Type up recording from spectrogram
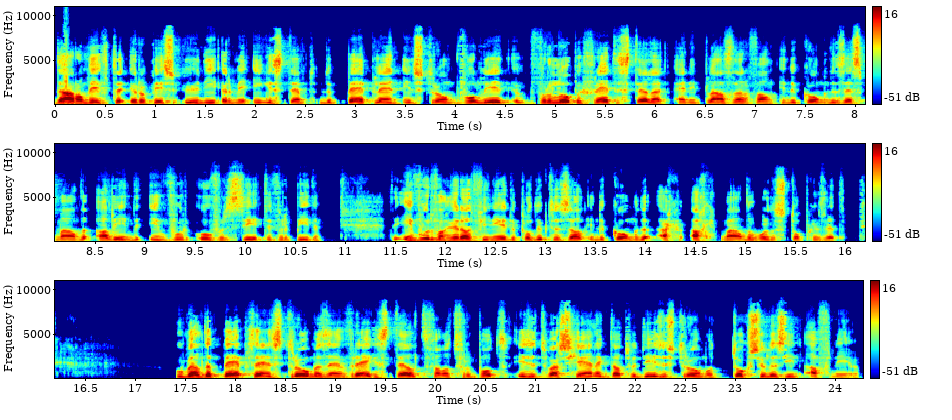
Daarom heeft de Europese Unie ermee ingestemd de pijplijninstroom voorlopig vrij te stellen en in plaats daarvan in de komende zes maanden alleen de invoer over zee te verbieden. De invoer van geraffineerde producten zal in de komende acht, maanden worden stopgezet. Hoewel de pijplijnstromen zijn vrijgesteld van het verbod, is het waarschijnlijk dat we deze stromen toch zullen zien afnemen.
